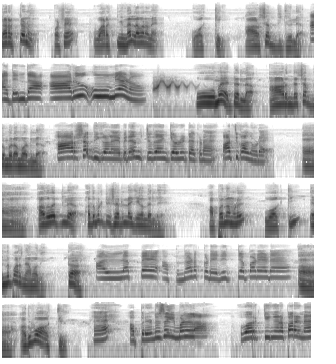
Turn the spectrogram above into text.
കറക്റ്റാണ് പക്ഷേ വർക്കിംഗ് എന്നല്ല പറയണേ. വർക്കിംഗ് ആർ ശബ്ദിക്കൂല. അതെന്താ? ആറ് ഊമയാണോ? ഊമയായിട്ടല്ല ആറിന്റെ ശബ്ദം വരാൻ പാടില്ല. ആറ് ശബ്ദിക്കണേ പിന്നെ നിറ്റത് എനിക്ക് അവിടെ ഇട്ടേക്കണേ? മാറ്റിക്കളഞ്ഞൂടെ ആ അത് പറ്റില്ല. അത് ബ്രിട്ടീഷുകാരുണ്ടാക്കിയതല്ലേ അപ്പം നമ്മൾ വർക്കിംഗ് എന്ന് പറഞ്ഞാൽ മതി. ട്ടാ. അല്ലപ്പേ അപ്പൊ നടക്കടേ ഇഷ്ടപ്പെടേടെ ആ അത് വാക്കിംഗ് ഏ അപ്പൊ രണ്ട് സെയിം അല്ല. വർക്കിങ്ങിനെ പറയണേ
